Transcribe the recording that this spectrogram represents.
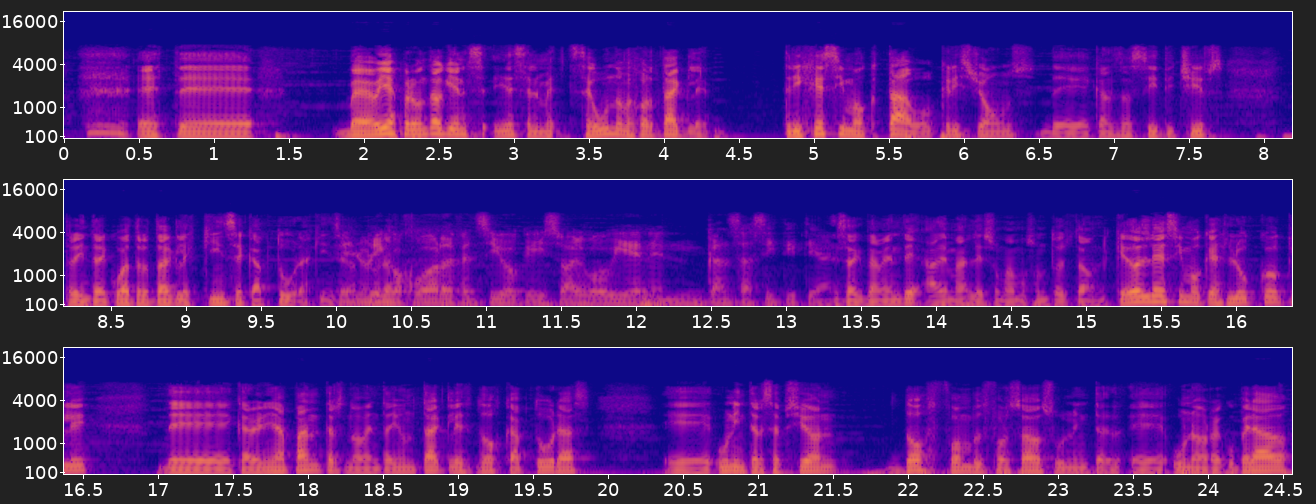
Este, me habías preguntado quién es, quién es el me- segundo mejor tackle. Trigésimo octavo, Chris Jones de Kansas City Chiefs. 34 tackles, 15 capturas. 15 El capturas. único jugador defensivo que hizo algo bien en Kansas City este año. Exactamente. Además le sumamos un touchdown. Quedó el décimo, que es Luke Coakley de Carolina Panthers. 91 tackles, 2 capturas, eh, una intercepción, dos fumbles forzados, uno, inter- eh, recuperado.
